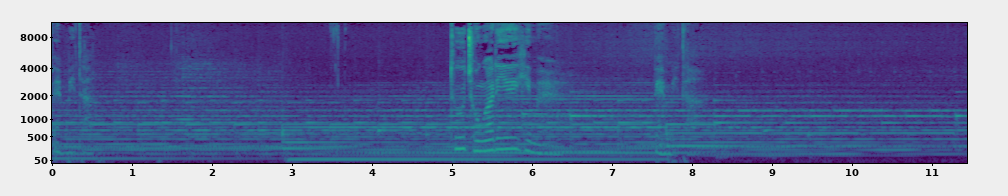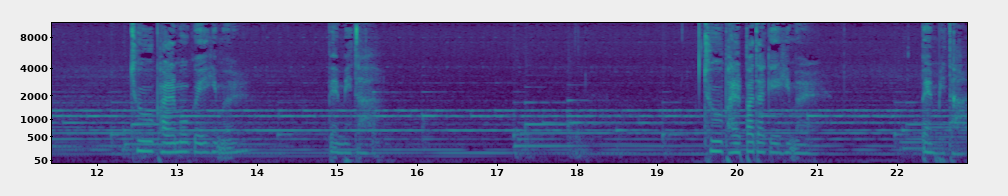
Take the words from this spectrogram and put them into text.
뺍니다. 두 종아리의 힘을 뺍니다. 두 발목의 힘을 뺍니다. 두 발바닥의 힘을 뺍니다.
